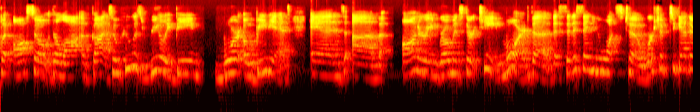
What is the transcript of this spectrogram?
but also the law of God. So who is really being more obedient and um, honoring Romans 13 more? The, the citizen who wants to worship together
